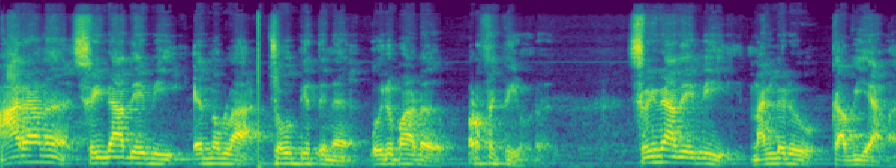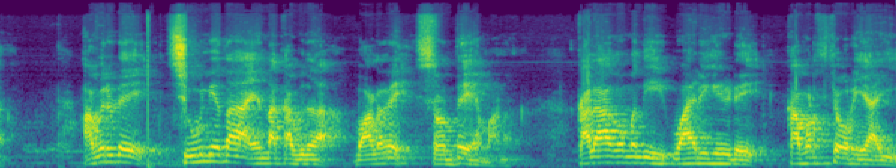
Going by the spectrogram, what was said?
ആരാണ് ശ്രീനാദേവി എന്നുള്ള ചോദ്യത്തിന് ഒരുപാട് പ്രസക്തിയുണ്ട്. ശ്രീനാദേവി നല്ലൊരു കവിയാണ്. അവരുടെ ശൂന്യത എന്ന കവിത വളരെ ശ്രദ്ധേയമാണ്. കലാകുമതി വാരികയുടെ കവർ സ്റ്റോറിയായി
